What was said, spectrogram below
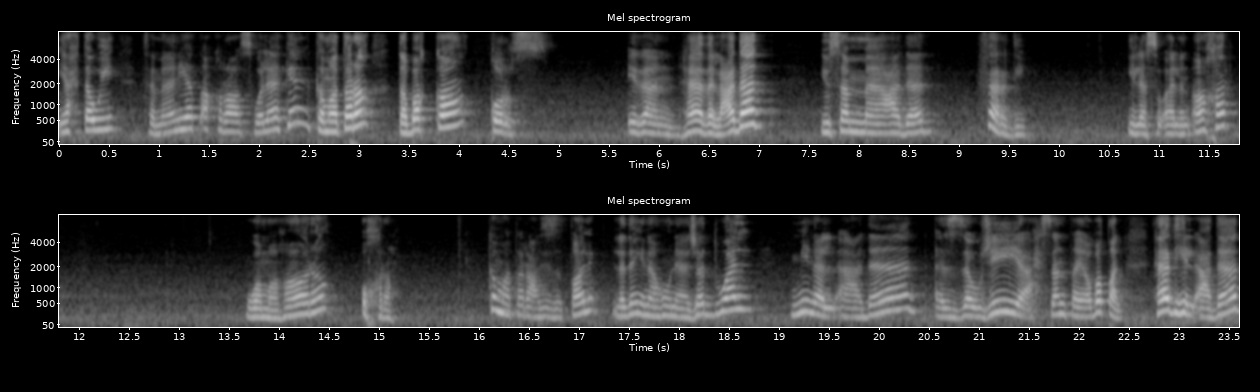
يحتوي ثمانية أقراص ولكن كما ترى تبقى قرص. إذا هذا العدد يسمى عدد فردي. إلى سؤال آخر. ومهارة أخرى. كما ترى عزيزي الطالب لدينا هنا جدول من الأعداد الزوجية. أحسنت يا بطل. هذه الأعداد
